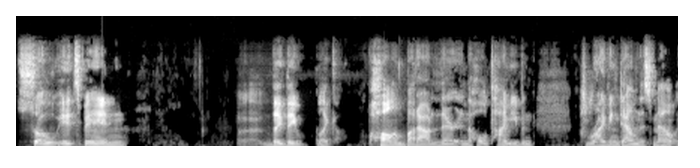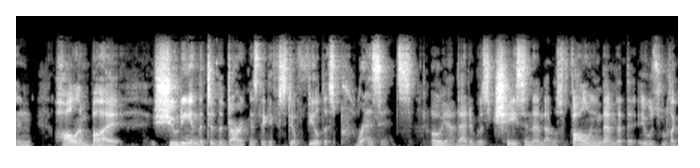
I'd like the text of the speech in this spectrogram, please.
so it's been uh, they they like hauling butt out of there and the whole time even driving down this mountain hauling butt shooting into the darkness they could still feel this presence Oh yeah. that it was chasing them, that it was following them, that the, it was like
